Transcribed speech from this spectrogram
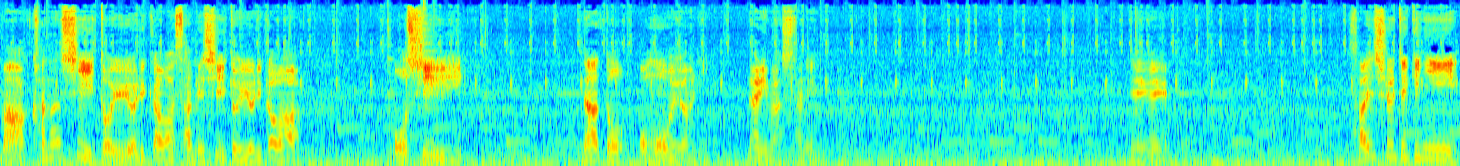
まあ悲しいというよりかは寂しいというよりかは惜しいなと思うようになりましたね。で最終的に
